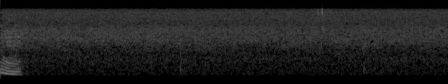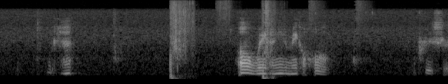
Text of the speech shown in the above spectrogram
Hmm. Okay. Oh wait, I need to make a hole. I'm pretty sure.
